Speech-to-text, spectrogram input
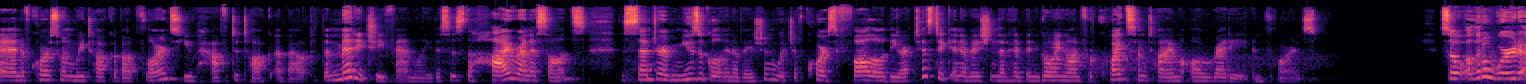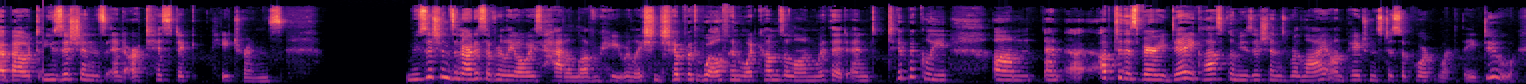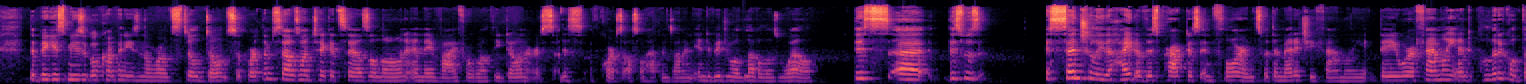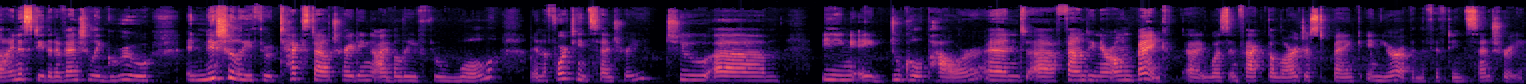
And of course, when we talk about Florence, you have to talk about the Medici family. This is the High Renaissance, the center of musical innovation, which of course followed the artistic innovation that had been going on for quite some time already in Florence. So, a little word about musicians and artistic patrons. Musicians and artists have really always had a love hate relationship with wealth and what comes along with it. And typically, um, and uh, up to this very day, classical musicians rely on patrons to support what they do. The biggest musical companies in the world still don't support themselves on ticket sales alone, and they vie for wealthy donors. This, of course, also happens on an individual level as well. This uh, this was essentially the height of this practice in Florence with the Medici family. They were a family and political dynasty that eventually grew initially through textile trading, I believe, through wool in the 14th century, to um, being a ducal power and uh, founding their own bank. Uh, it was, in fact, the largest bank in Europe in the 15th century.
